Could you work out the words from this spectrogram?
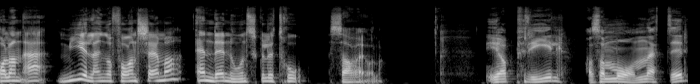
Haaland er mye lenger foran skjema enn det noen skulle tro, sa Raiola. I april, altså måneden etter,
